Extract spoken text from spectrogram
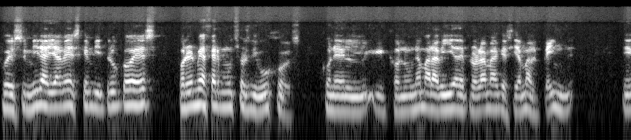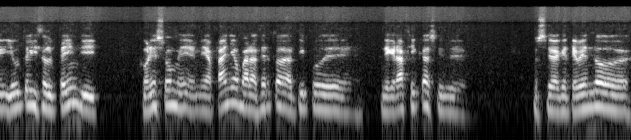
Pues mira, ya ves que mi truco es ponerme a hacer muchos dibujos con, el, con una maravilla de programa que se llama el Paint. Eh, yo utilizo el Paint y con eso me, me apaño para hacer todo tipo de, de gráficas y de... O sea, que te vendo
